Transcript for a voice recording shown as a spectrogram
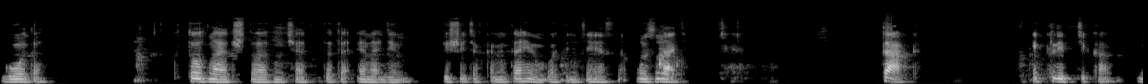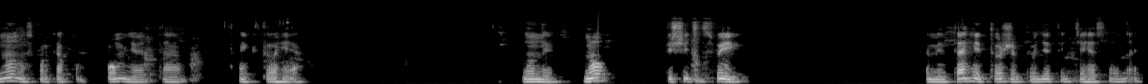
года. Кто знает, что означает вот это N1? Пишите в комментариях, будет интересно узнать. Так, эклиптика. Ну, насколько я помню, это Виктория. Луны. Но пишите свои комментарии, тоже будет интересно узнать.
